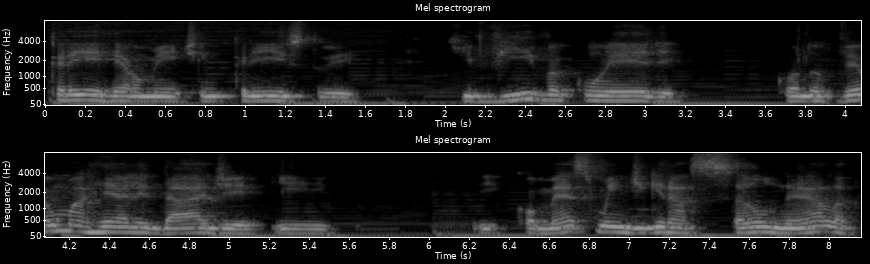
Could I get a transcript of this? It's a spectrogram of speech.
crê realmente em Cristo e que viva com Ele, quando vê uma realidade e, e começa uma indignação nela,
